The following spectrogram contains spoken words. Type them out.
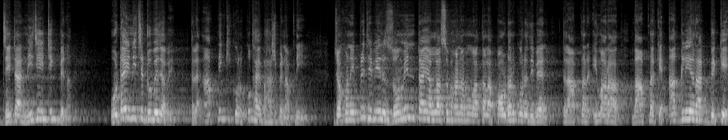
যেটা নিজেই টিকবে না। ওটাই নিচে ডুবে যাবে। তাহলে আপনি কি করে, কোথায় ভাসবেন আপনি? যখন এই পৃথিবীর জমিনটাই আল্লাহ সুবহানাহু ওয়া তাআলা পাউডার করে দিবেন, তাহলে আপনার ইমারাত বা আপনাকে আগলিয়ে রাখবে কে?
